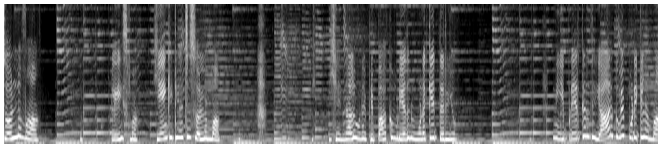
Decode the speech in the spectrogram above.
சொல்லுமா. ப்ளீஸ்மா என்கிட்டயாச்சும் சொல்லுமா. என்னால உன்னை இப்படி பார்க்க முடியாதுன்னு உனக்கே தெரியும். நீ இப்படி இருக்கிறது யாருக்குமே பிடிக்கலம்மா.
